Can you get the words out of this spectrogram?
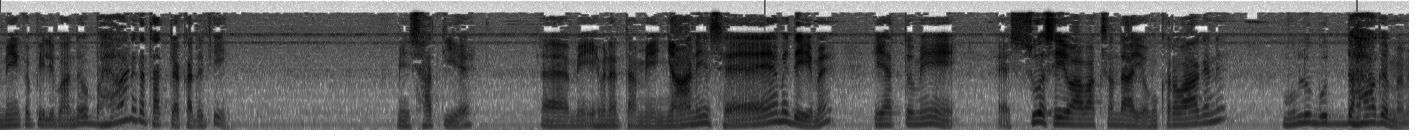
මේක පිළිබඳව භයානක තත්වයක් අද මේ සතිය මේ එහෙම නැත්නම් මේ ඥානය සෑම දෙෙම එයත් මේ සුව සේවාවක් සඳහා යොමු කරවාගෙන මුළු බුද්ධාගමම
